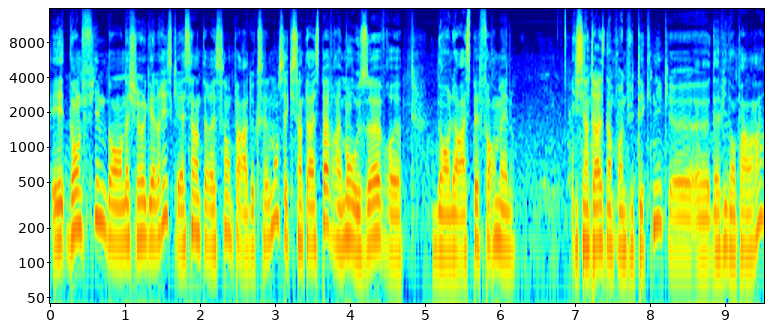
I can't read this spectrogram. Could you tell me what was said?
Et dans le film, dans National Gallery, ce qui est assez intéressant paradoxalement, c'est qu'il s'intéresse pas vraiment aux œuvres euh, dans leur aspect formel. Il s'y intéresse d'un point de vue technique, euh, euh, David en parlera.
